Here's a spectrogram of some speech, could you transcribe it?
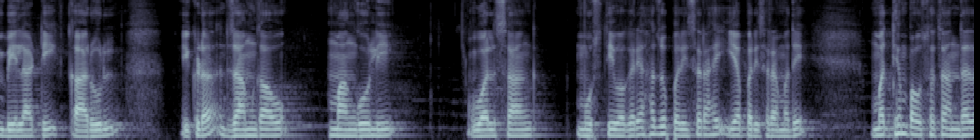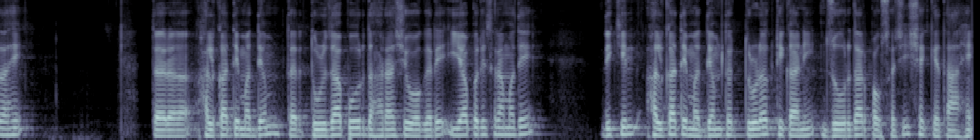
बेलाटी कारूल इकडं जामगाव मांगोली वलसांग मोस्ती वगैरे हा जो परिसर आहे या परिसरामध्ये मध्यम पावसाचा अंदाज आहे. तर हलका ते मध्यम तर तुळजापूर धाराशिव वगैरे या परिसरामध्ये देखील हलका ते मध्यम तर तुरळक ठिकाणी जोरदार पावसाची शक्यता आहे.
